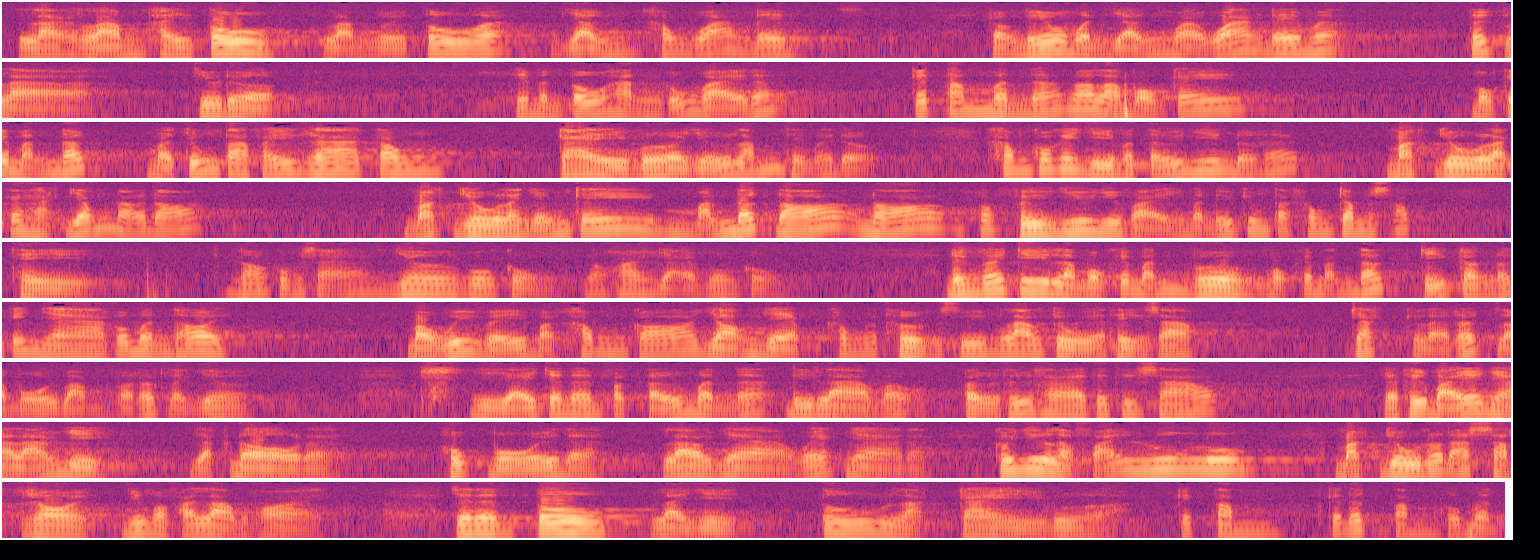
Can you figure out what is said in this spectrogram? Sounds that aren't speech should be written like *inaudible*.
là làm thầy tu, làm người tu á, giận không quá một đêm. Còn nếu mà mình giận mà quá một đêm á, tức là chưa được. Thì mình tu hành cũng vậy đó. Cái tâm mình đó nó là một cái một cái mảnh đất mà chúng ta phải ra công cày bừa dữ lắm thì mới được. Không có cái gì mà tự nhiên được hết. Mặc dù là cái hạt giống ở đó, mặc dù là những cái mảnh đất đó, nó nó phì nhiêu như vậy mà nếu chúng ta không chăm sóc thì nó cũng sẽ dơ vô cùng, nó hoang dại vô cùng. Đừng nói chi là một cái mảnh vườn, một cái mảnh đất, chỉ cần nói cái nhà của mình thôi. Mà quý vị mà không có dọn dẹp, không có thường xuyên lau chùi thì sao? Chắc là rất là bụi bặm và rất là dơ. Vì vậy cho nên phật tử mình á, đi làm á, từ thứ hai tới thứ sáu. Và thứ bảy ở nhà làm cái gì? Giặt đồ nè, hút bụi nè, lau nhà, quét nhà nè. Coi như là phải luôn luôn mặc dù nó đã sạch rồi, nhưng mà phải làm hoài. Cho nên tu là gì? Tu là cày bừa cái tâm, cái đất tâm của mình.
